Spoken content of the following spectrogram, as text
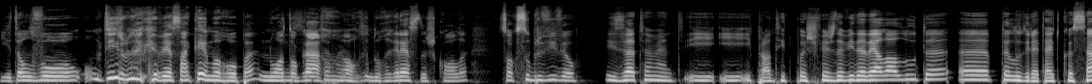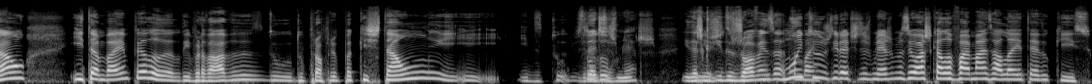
E então levou um tiro na cabeça à queima-roupa no autocarro ao- no regresso da escola, só que sobreviveu. Exatamente, e, e- e pronto, e depois fez da vida dela a luta ah, pelo direito à educação e também pela liberdade do, do próprio Paquistão e, e- de. E os direitos das mulheres e, das- os- e dos jovens ah, muito também. os direitos das mulheres, mas eu acho que ela vai mais além até do que isso.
